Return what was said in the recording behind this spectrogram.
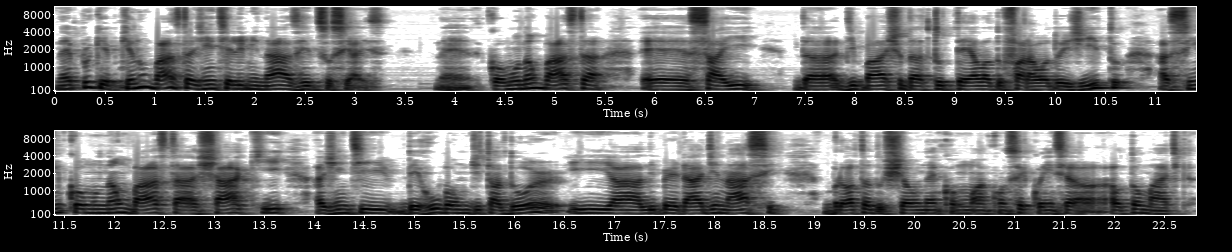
né? Por quê? Porque não basta a gente eliminar as redes sociais, né? Como não basta é, sair da, debaixo da tutela do faraó do Egito, assim como não basta achar que a gente derruba um ditador e a liberdade nasce brota do chão né, como uma consequência automática.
